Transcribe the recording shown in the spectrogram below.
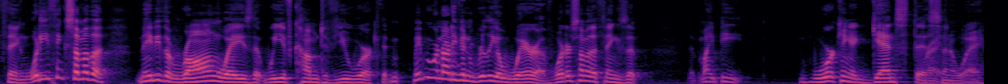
thing. What do you think? Some of the maybe the wrong ways that we've come to view work that maybe we're not even really aware of. What are some of the things that that might be working against this Right. in a way?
